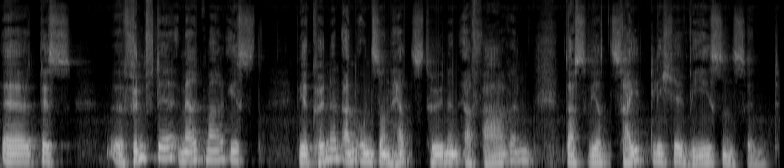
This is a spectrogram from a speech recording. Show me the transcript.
Äh, das fünfte Merkmal ist, wir können an unseren Herztönen erfahren, dass wir zeitliche Wesen sind.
